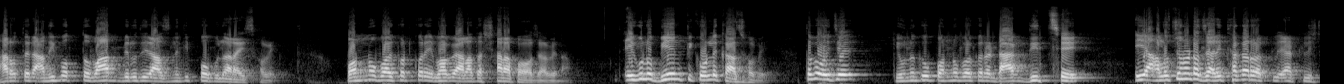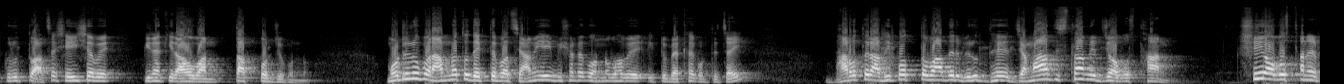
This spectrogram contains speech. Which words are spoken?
ভারতের আধিপত্যবাদ বিরোধী রাজনীতি পপুলারাইজ হবে। পণ্য বয়কট করে এভাবে আলাদা সাড়া পাওয়া যাবে না। এগুলো বিএনপি করলে কাজ হবে। তবে ওই যে কেউ না কেউ পণ্য বয়কটের ডাক দিচ্ছে এই আলোচনাটা জারি থাকারও অ্যাটলিস্ট গুরুত্ব আছে, সেই হিসাবে পিনাকির আহ্বান তাৎপর্যপূর্ণ। মোটের উপর আমরা তো দেখতে পাচ্ছি, আমি এই বিষয়টাকে অন্যভাবে একটু ব্যাখ্যা করতে চাই। ভারতের আধিপত্যবাদের বিরুদ্ধে জামাত ইসলামের যে অবস্থান, সেই অবস্থানের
